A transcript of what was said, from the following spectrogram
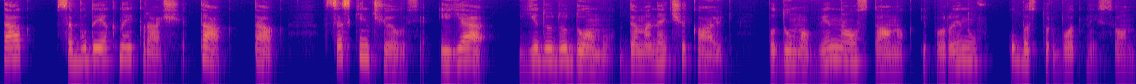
так, все буде якнайкраще, так, так, все скінчилося, і я їду додому, де мене чекають, подумав він наостанок і поринув у безтурботний сон.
